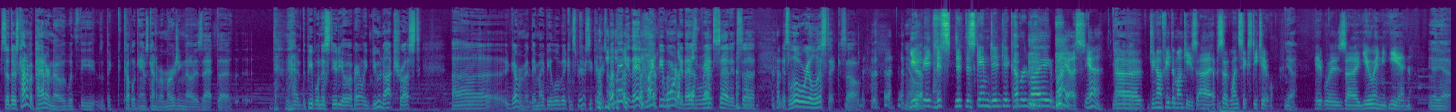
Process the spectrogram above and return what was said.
So there's kind of a pattern though with the with the couple of games kind of emerging though is that uh, the people in this studio apparently do not trust uh government they might be a little bit conspiracy theories but maybe they might be warranted as Vance said it's uh it's a little realistic so you know. You, it, this this game did get covered by by us. Yeah. Yeah, uh. Do not feed the monkeys. Uh, episode one sixty two. yeah It was uh, you and Ian. Yeah, yeah,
